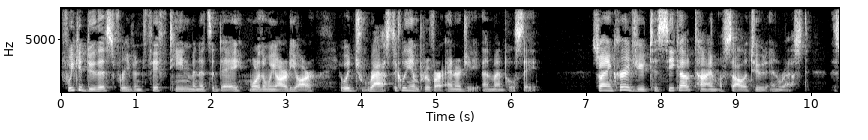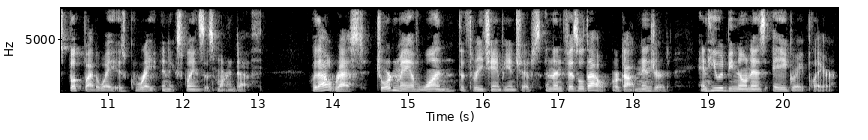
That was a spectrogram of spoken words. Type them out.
If we could do this for even 15 minutes a day, more than we already are, it would drastically improve our energy and mental state. So I encourage you to seek out time of solitude and rest. This book, by the way, is great and explains this more in depth. Without rest, Jordan may have won the three championships and then fizzled out or gotten injured, and he would be known as a great player,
